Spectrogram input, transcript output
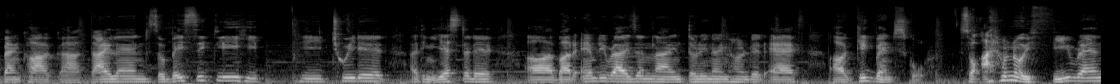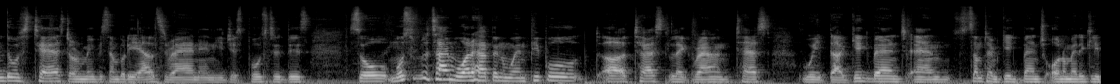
Bangkok, Thailand. So basically he he tweeted I think yesterday uh, about AMD Ryzen 9 3900X uh, Geekbench score. So I don't know if he ran those tests or maybe somebody else ran and he just posted this. So most of the time what happened when people uh, test like ran test with uh, Geekbench and sometimes Geekbench automatically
